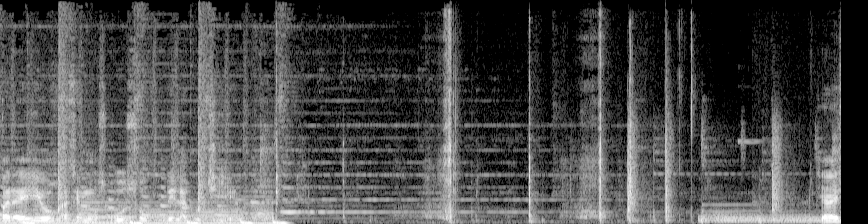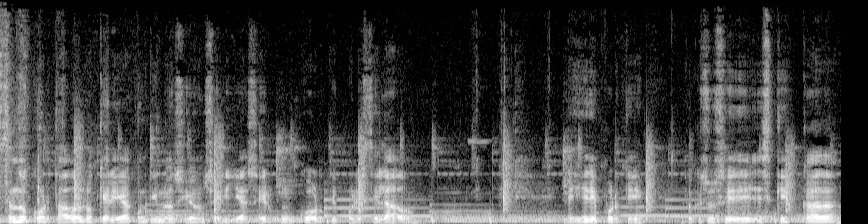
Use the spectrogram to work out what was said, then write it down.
Para ello hacemos uso de la cuchilla ya estando cortado lo que haría a continuación sería hacer un corte por este lado. Les diré por qué. Lo que sucede es que cada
